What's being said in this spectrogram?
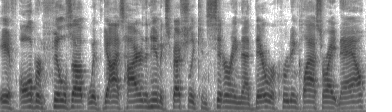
if Auburn fills up with guys higher than him, especially considering that their recruiting class right now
